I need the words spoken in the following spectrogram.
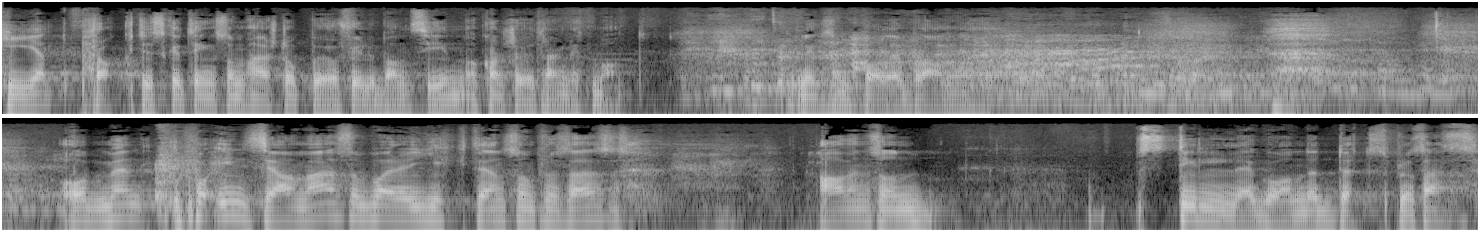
helt praktiske ting som her stopper vi å fylle bensin, og kanskje vi trenger litt mat. Liksom på det planet. Og, men på innsida av meg så bare gikk det en sånn prosess av en sånn stillegående dødsprosess.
